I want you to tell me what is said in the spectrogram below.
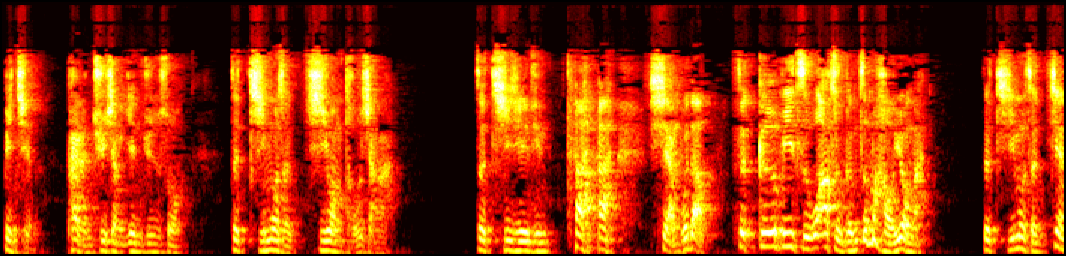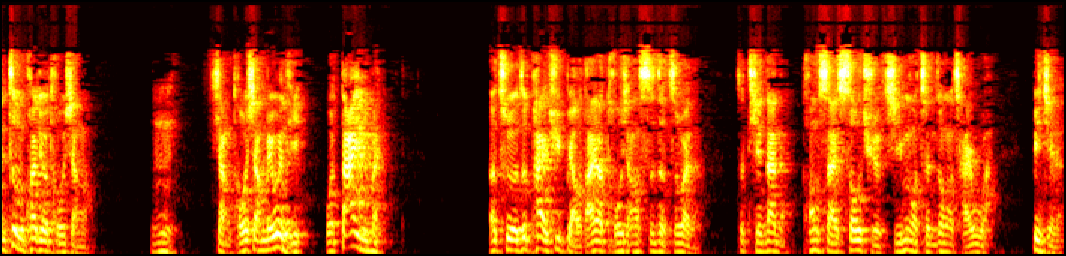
并且派人去向燕军说：“这即墨城希望投降啊！”这齐杰一听，哈哈，想不到这割鼻子挖祖坟这么好用啊！这即墨城竟然这么快就投降了。嗯，想投降没问题，我答应你们。而除了这派去表达要投降的使者之外呢，这田丹呢，同时还收取了即墨城中的财物啊，并且呢，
